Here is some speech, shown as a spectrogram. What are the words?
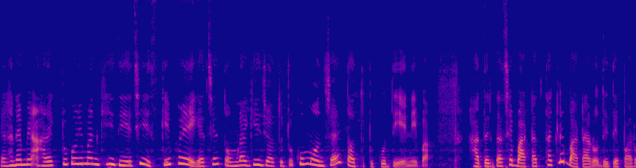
এখানে আমি আরেকটু পরিমাণ ঘি দিয়েছি স্কিপ হয়ে গেছে। তোমরা ঘি যতটুকু মন চায় ততটুকু দিয়ে নিবা। হাতের কাছে বাটার থাকলে বাটারও দিতে পারো,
